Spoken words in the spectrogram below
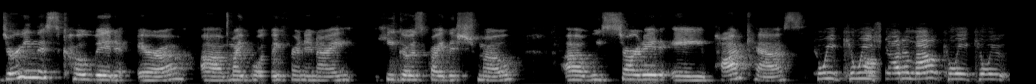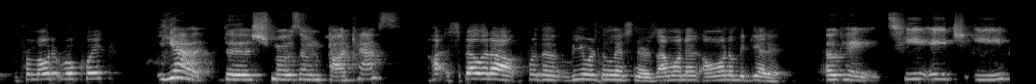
during this COVID era, uh, my boyfriend and I, he goes by the Schmo. Uh, we started a podcast. Can we can we oh. shout him out? Can we can we promote it real quick? Yeah, the Schmo Zone podcast. Spell it out for the viewers and listeners. I want to I want them to get it. Okay, T H E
